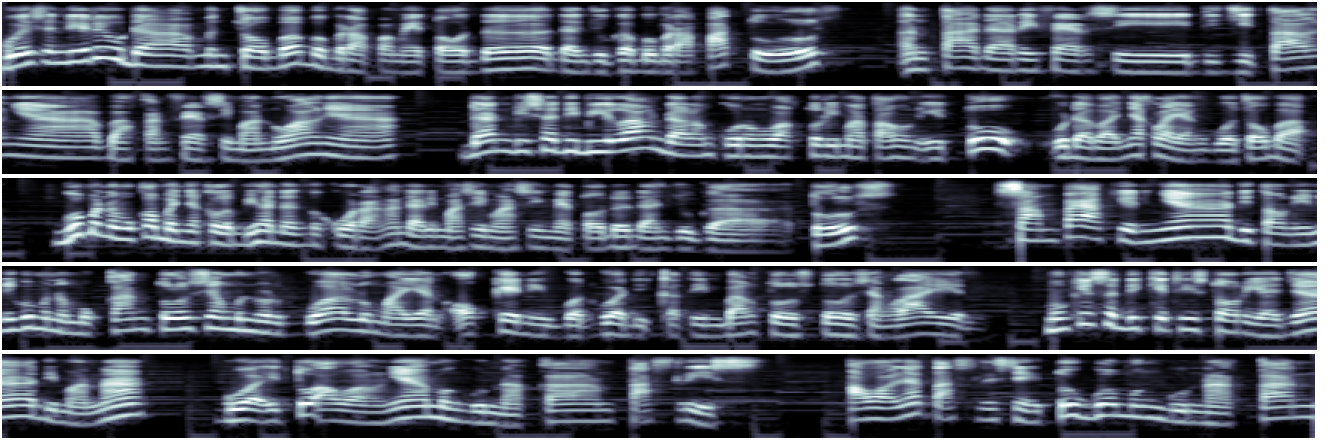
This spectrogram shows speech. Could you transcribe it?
Gue sendiri udah mencoba beberapa metode dan juga beberapa tools entah dari versi digitalnya bahkan versi manualnya. Dan bisa dibilang dalam kurun waktu lima tahun itu udah banyak lah yang gue coba. Gue menemukan banyak kelebihan dan kekurangan dari masing-masing metode dan juga tools. Sampai akhirnya di tahun ini gue menemukan tools yang menurut gue lumayan oke okay nih buat gue ketimbang tools-tools yang lain. Mungkin sedikit histori aja di mana gue itu awalnya menggunakan task list awalnya task listnya itu gue menggunakan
